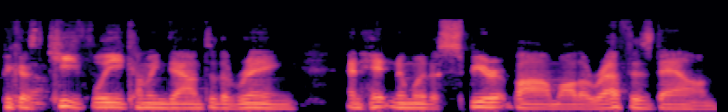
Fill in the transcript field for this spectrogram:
because yeah. Keith Lee coming down to the ring and hitting him with a spirit bomb while the ref is down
